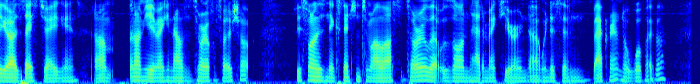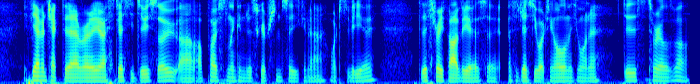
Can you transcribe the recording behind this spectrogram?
Hey guys, it's ACJ again, um, and I'm here making another tutorial for Photoshop. This one is an extension to my last tutorial that was on how to make your own uh, Windows 7 background or wallpaper. If you haven't checked it out already, I suggest you do so. Um, I'll post a link in the description so you can uh, watch the video. It's a three-part video, so I suggest you watching all of them if you want to do this tutorial as well.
